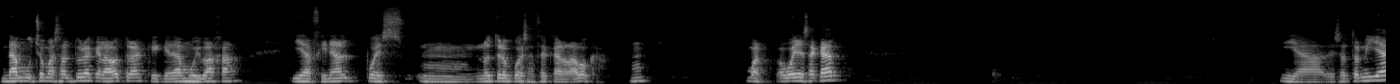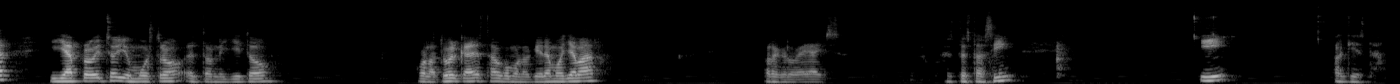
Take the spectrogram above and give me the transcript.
da mucho más altura que la otra, que queda muy baja. Y al final, pues mm, no te lo puedes acercar a la boca. Bueno, lo voy a sacar y a desatornillar y ya aprovecho y os muestro el tornillito o la tuerca esta o como lo queramos llamar para que lo veáis. Pues esto está así y aquí está.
